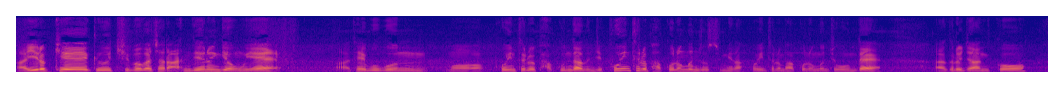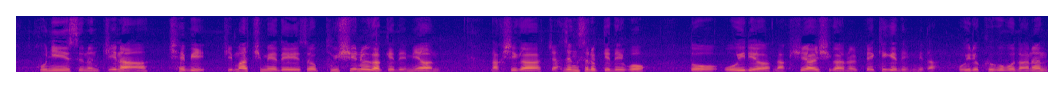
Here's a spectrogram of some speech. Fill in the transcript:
아, 이렇게 그 집어가 잘 안 되는 경우에 아, 대부분 뭐 포인트를 바꾼다든지 포인트를 바꾸는 건 좋습니다. 포인트를 바꾸는 건 좋은데 아, 그러지 않고 본인이 쓰는 찌나 채비, 찌 맞춤에 대해서 불신을 갖게 되면 낚시가 짜증스럽게 되고 또 오히려 낚시할 시간을 뺏기게 됩니다. 오히려 그거보다는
